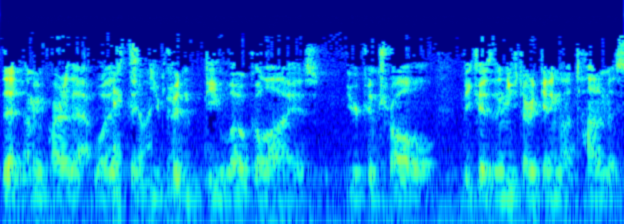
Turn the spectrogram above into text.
That I mean, part of that was Excellent, that you yeah. couldn't delocalize your control because then you started getting autonomous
